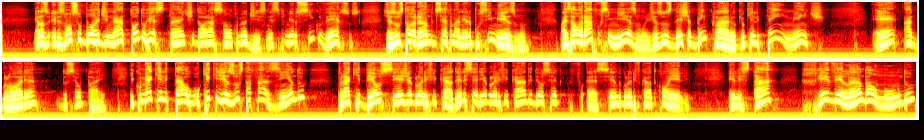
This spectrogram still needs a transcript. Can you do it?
elas, eles vão subordinar todo o restante da oração, como eu disse. Nesses primeiros cinco versos, Jesus está orando, de certa maneira, por si mesmo. Mas ao orar por si mesmo, Jesus deixa bem claro que o que ele tem em mente é a glória do seu Pai. E como é que ele está, o que, que Jesus está fazendo para que Deus seja glorificado. Ele seria glorificado e Deus ser, é, sendo glorificado com ele. Ele está revelando ao mundo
